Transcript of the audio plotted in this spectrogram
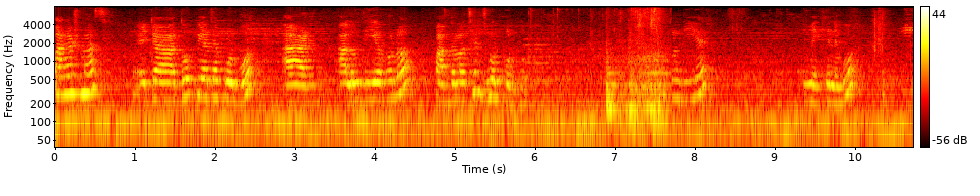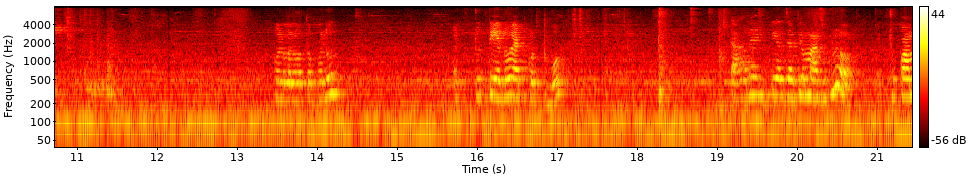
পাঙাশ মাছ, এটা দো পেঁয়াজা করব, আর আলু দিয়ে হলো পাবদা মাছের ঝোল করব। দিয়ে মেখে নেব। পরিমাণ মতো হলুদ, একটু তেলও অ্যাড করতে তাহলে এই তেল জাতীয় মাছগুলো একটু কম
